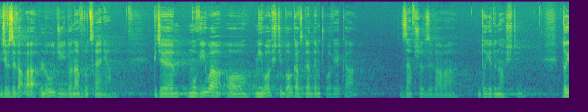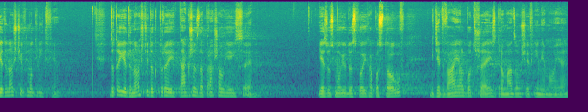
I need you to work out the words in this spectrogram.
gdzie wzywała ludzi do nawrócenia, gdzie mówiła o miłości Boga względem człowieka, zawsze wzywała do jedności. Do jedności w modlitwie. Do tej jedności, do której także zapraszał jej syn. Jezus mówił do swoich apostołów, gdzie dwaj albo trzej zgromadzą się w imię moje,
